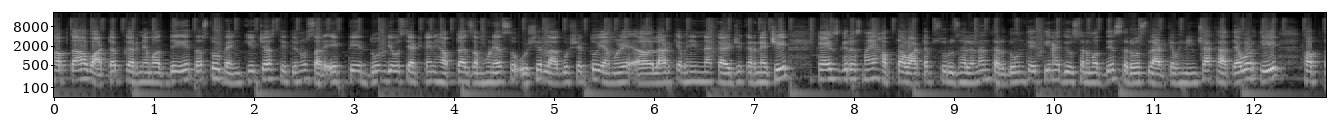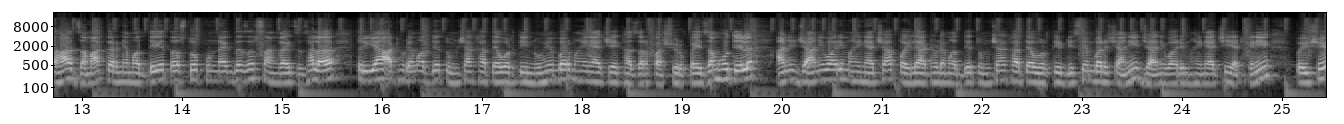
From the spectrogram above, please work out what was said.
हप्ता हा वाटप करण्यामध्ये येत असतो. बँकेच्या स्थितीनुसार एक ते दोन दिवस या ठिकाणी हप्ता जमा होण्यास उशीर लागू शकतो. यामुळे लाडक्या बहिणींना काळजी करण्याची काहीच गरज नाही. हप्ता वाटप सुरू झाल्यानंतर दोन ते तीन दिवसांमध्ये सर्वच लाडक्या बहिणींच्या खात्यावरती हप्ता हा जमा करण्यामध्ये येत असतो. पुन्हा एकदा जर सांगायचं झालं तर या आठवड्यामध्ये तुमच्या खात्यावरती नोव्हेंबर महिन्याचे एक हजार पाचशे रुपये जमा होतील आणि जानेवारी महिन्याच्या पहिल्या आठवड्यामध्ये तुमच्या खात्यावर खात्यावरती डिसेंबरचे आणि जानेवारी महिन्याचे या ठिकाणी पैसे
